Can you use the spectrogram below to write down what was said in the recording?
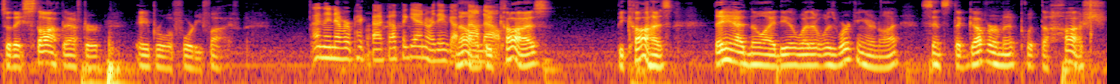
so they stopped after April of '45. And they never picked back up again, or they've got no, found out. because because they had no idea whether it was working or not, since the government put the hush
